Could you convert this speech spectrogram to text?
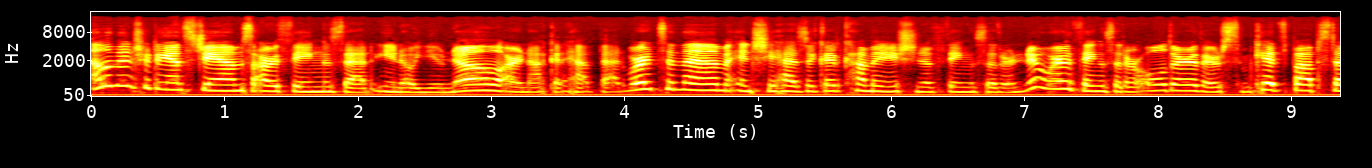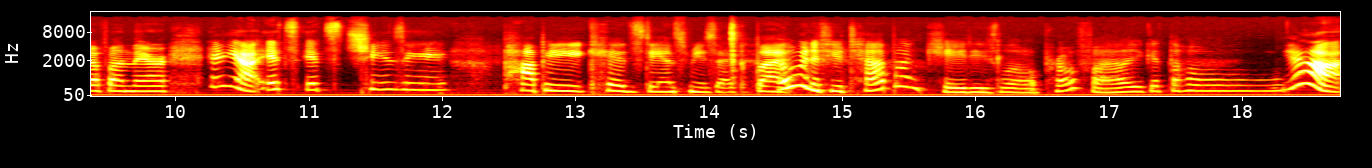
elementary dance jams are things that you know you know are not going to have bad words in them, and she has a good combination of things that are newer, things that are older. There's some kids pop stuff on there, and yeah, it's it's cheesy, poppy kids dance music, but. Oh, and if you tap on Katie's little profile, you get the whole. Yeah.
